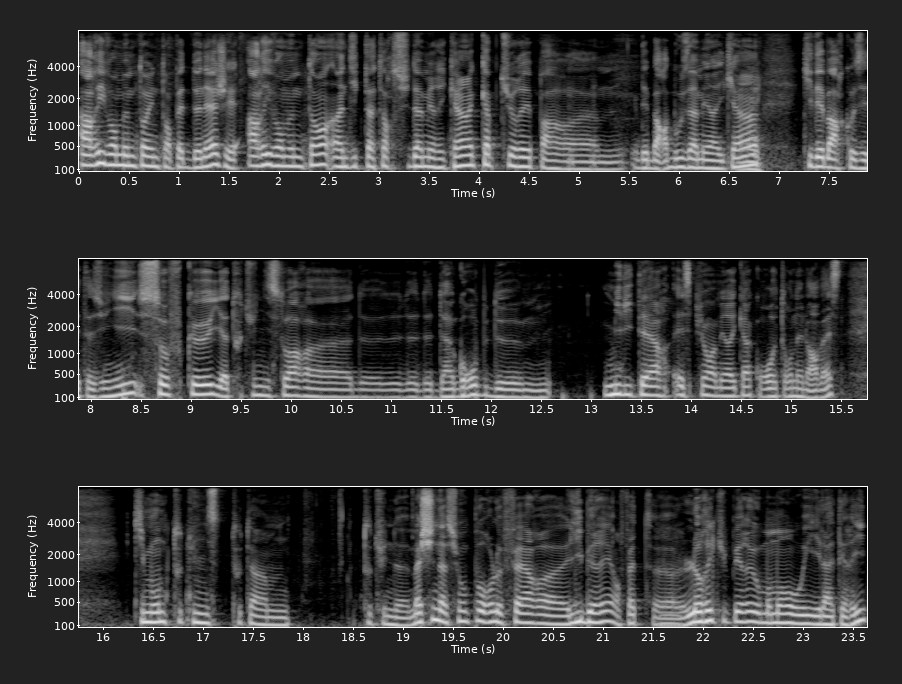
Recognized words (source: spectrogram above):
arrive en même temps une tempête de neige et arrive en même temps un dictateur sud-américain capturé par euh, des barbouzes américains Oui. qui débarquent aux États-Unis. Sauf qu'il y a toute une histoire euh, d'un groupe de militaires espions américains qui ont retourné leur veste, qui montent toute une, his- tout un, toute une machination pour le faire euh, libérer, en fait, euh, le récupérer au moment où il atterrit.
